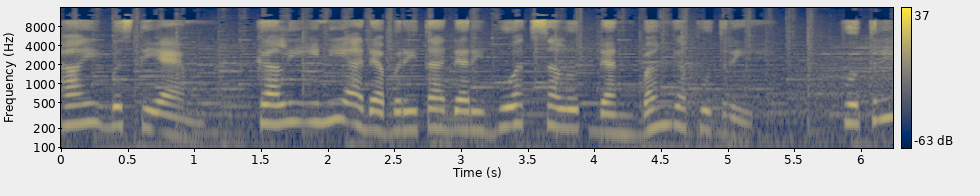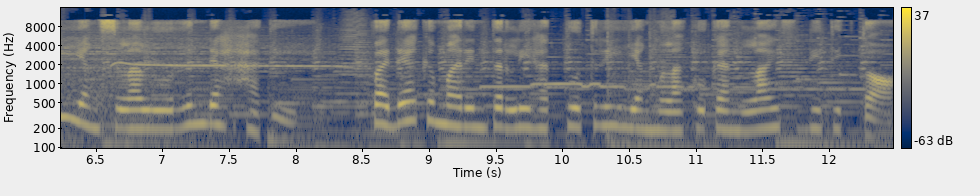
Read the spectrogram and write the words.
Hai Besti M. Kali ini ada berita dari Buat Salut dan Bangga Putri. Putri yang selalu rendah hati. Pada kemarin terlihat Putri yang melakukan live di TikTok.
